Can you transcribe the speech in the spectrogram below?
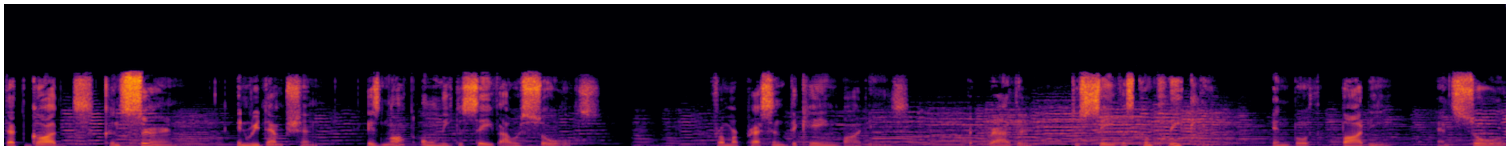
that God's concern in redemption is not only to save our souls from our present decaying bodies, but rather to save us completely in both body and soul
